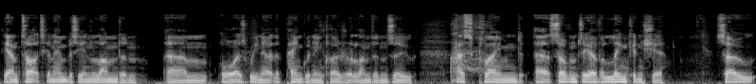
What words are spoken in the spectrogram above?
The Antarctican Embassy in London, um, or as we know it, the Penguin Enclosure at London Zoo, has claimed uh, sovereignty over Lincolnshire. So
